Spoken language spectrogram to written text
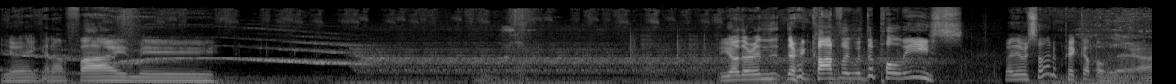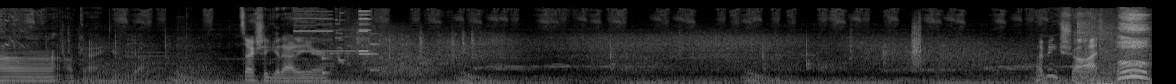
You ain't gonna find me. Yo, they're in they're in conflict with the police. Wait, there was something to pick up over there. Uh, okay, here we go. Let's actually get out of here. Am I being shot? Oh!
